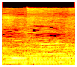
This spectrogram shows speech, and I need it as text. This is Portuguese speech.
assim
